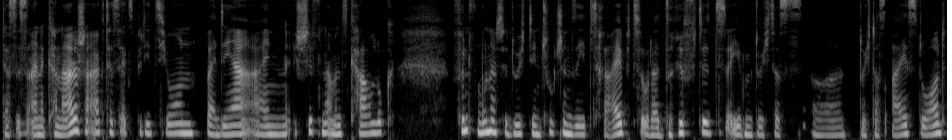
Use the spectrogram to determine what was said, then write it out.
Das ist eine kanadische Arktis-Expedition, bei der ein Schiff namens Karluk fünf Monate durch den Tschuktschensee treibt oder driftet eben durch das, äh, durch das Eis dort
